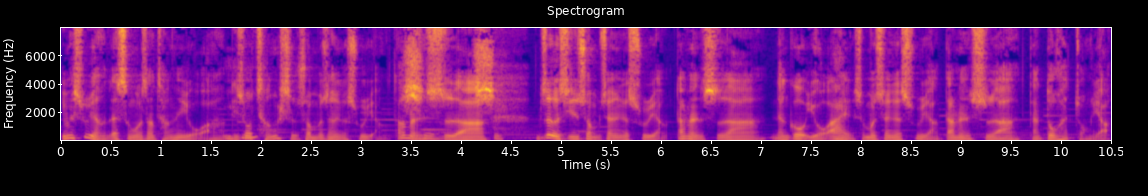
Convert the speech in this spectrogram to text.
因为素养在生活上常有啊。你说诚实算不算一个素养？当然是啊。是。热心算不算一个素养？当然是啊。能够有爱算不算一个素养？当然是啊。但都很重要。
